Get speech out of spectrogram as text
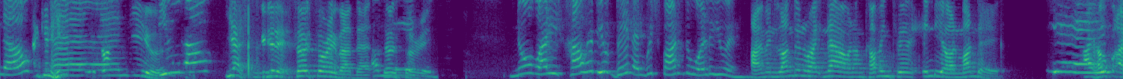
me now? I can hear you. I can't see you. See me now? Yes, we did it. So sorry about that. Amazing. So sorry. No worries. How have you been and which part of the world are you in? I'm in London right now and I'm coming to India on Monday. Yay! I hope I,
